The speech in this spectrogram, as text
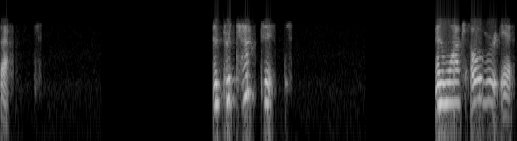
fest. And protect it. And watch over it.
